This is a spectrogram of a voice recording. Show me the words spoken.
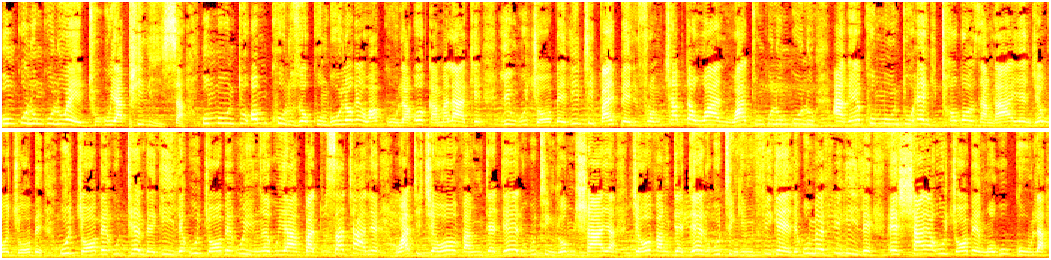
uNkulunkulu wethu uyaphilisa. Umuntu omkhulu zokhumbula oke wagula ogama lakhe linguJobe lithi iBhayibheli from chapter 1 wathi uNkulunkulu akekho umuntu engithokoza ngaye njengoJobe. uJobe uthembekile uJobe uyinceku yami. But usathane wathi Jehova ngidedela ukuthi ngiyomshaya. Jehova ngidedela ukuthi ngimfikele. Uma efikile eshaya uJobe ngokugula.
